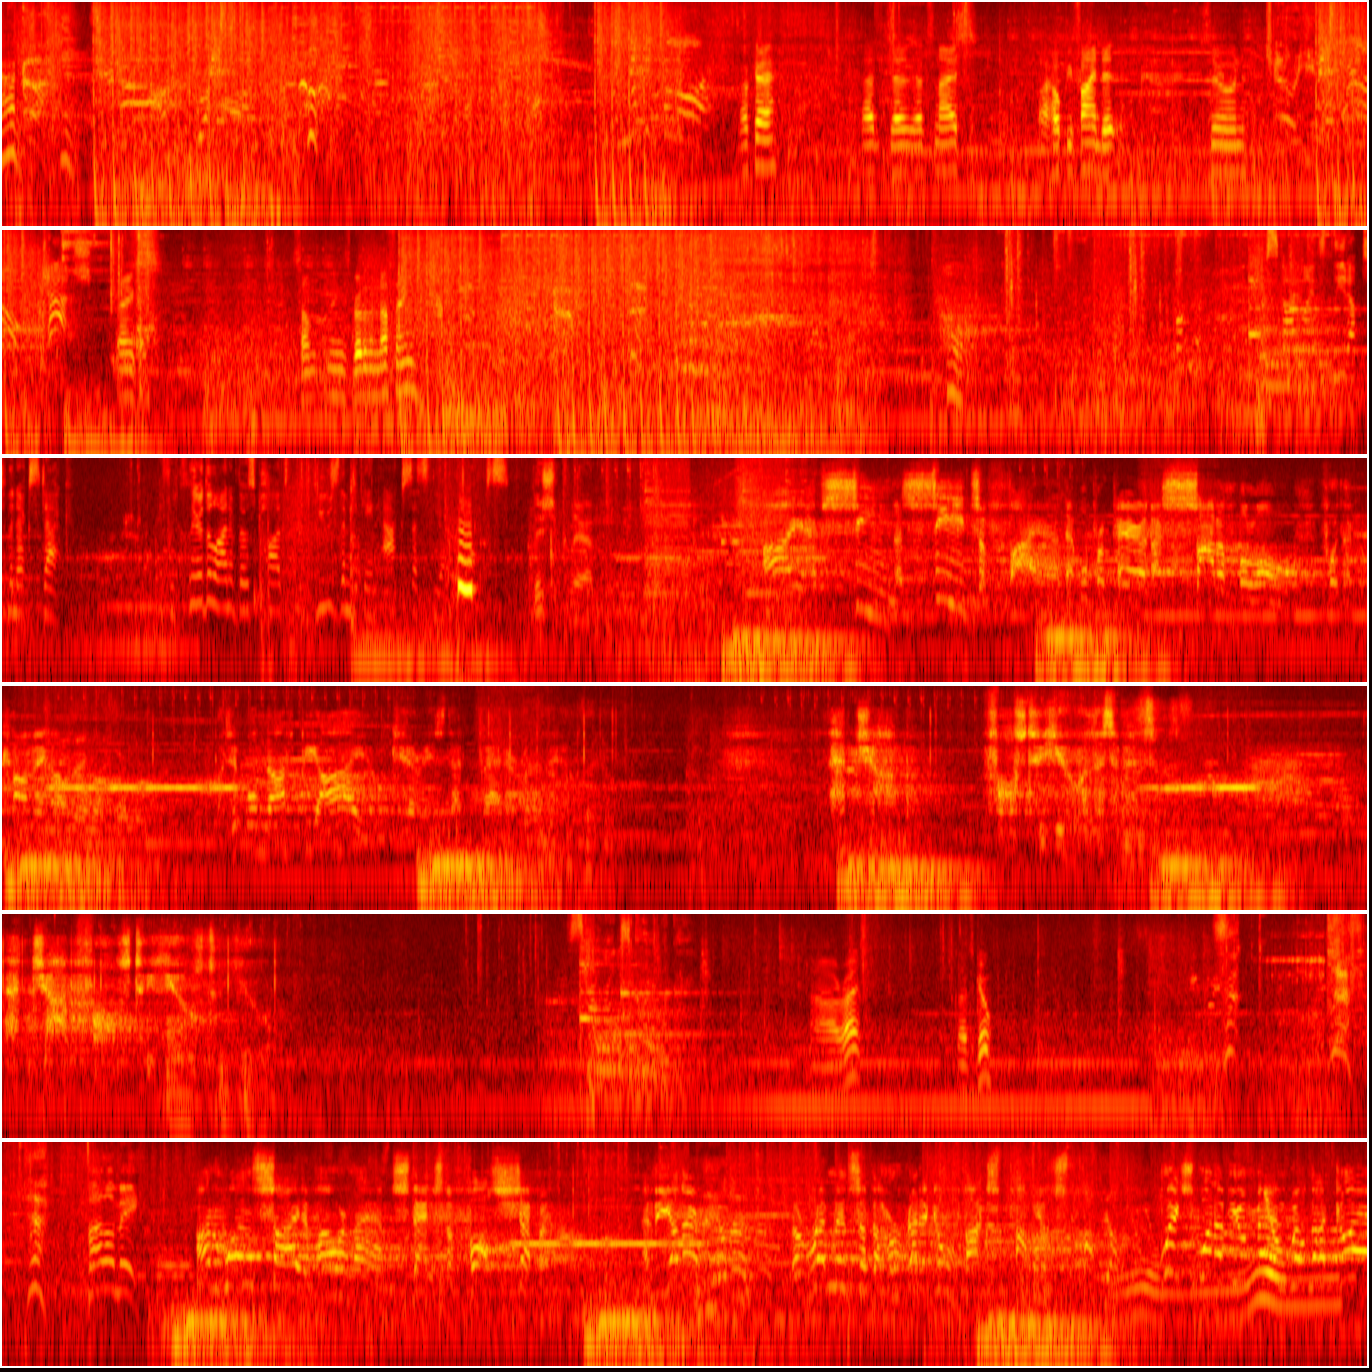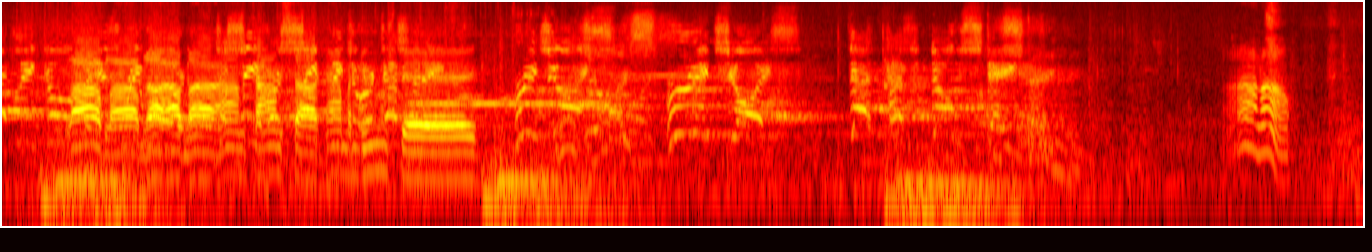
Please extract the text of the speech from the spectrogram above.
For! Okay. That, that that's nice. I hope you find it soon. Thanks. Something's better than nothing. The skylines lead up to the next deck. If we clear the line of those pods, we can use them to gain access to the other decks. This should clear up. I have seen the seeds of fire that will prepare the Sodom below for the coming of the Lord. But it will not be I who carries that banner of him. That job falls to you, Elizabeth. That job falls to you. Booker. Alright. Let's go. Follow me! On one side of our land stands the false shepherd, and the other, the remnants of the heretical Vox Populi. Which one of you men will not gladly go Blah, with his blah, blah, reward blah. to I'm see her Comstock. safely I'm a to her destiny? douchebag. Rejoice! Rejoice! Death has no sting! I don't know.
